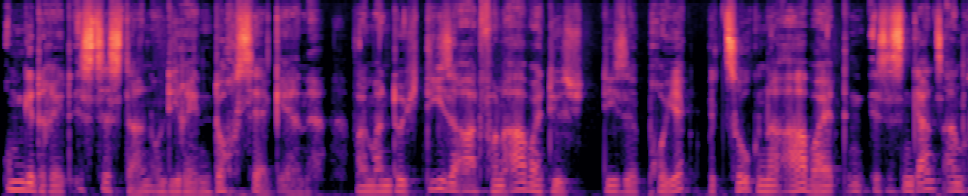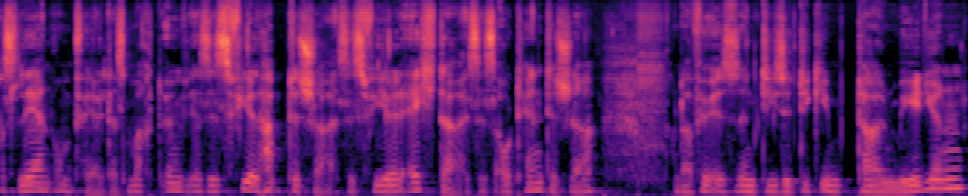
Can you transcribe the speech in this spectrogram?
umgedreht ist es dann und die reden doch sehr gerne, weil man durch diese Art von Arbeit, durch diese projektbezogene Arbeit, es ist ein ganz anderes Lernumfeld. Das macht irgendwie, es ist viel haptischer, es ist viel echter, es ist authentischer. Und dafür sind diese digitalen Medien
